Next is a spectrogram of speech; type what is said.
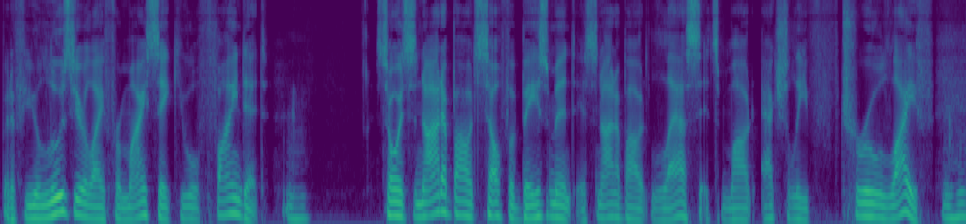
But if you lose your life for my sake, you will find it. Mm-hmm. So it's not about self abasement. It's not about less. It's about actually f- true life. Mm-hmm.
